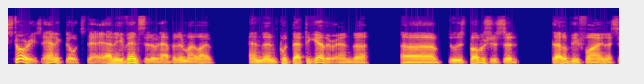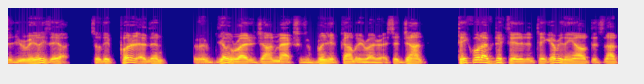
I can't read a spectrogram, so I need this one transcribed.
stories, anecdotes, and events that have happened in my life, and then put that together. And uh, uh, this publisher said that'll be fine. I said, "You really?" Yeah. So they put it, and then a young writer Jon Macks, who's a brilliant comedy writer, I said, "John, take what I've dictated and take everything out that's not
